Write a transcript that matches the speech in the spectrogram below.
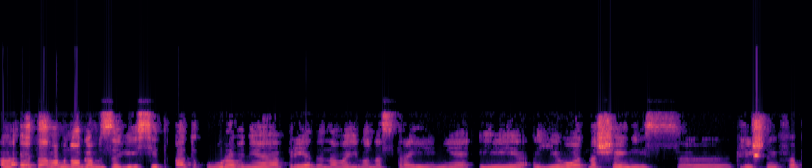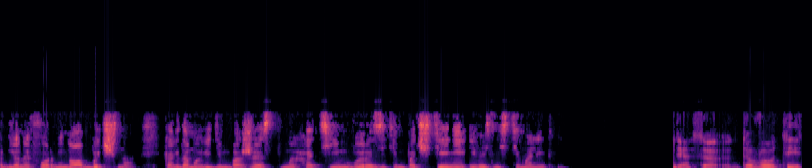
Это во многом зависит от уровня преданного, его настроения и его отношений с Кришной в определенной форме. Но обычно, когда мы видим божеств, мы хотим выразить им почтение и вознести молитву. Yes, a devotee,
